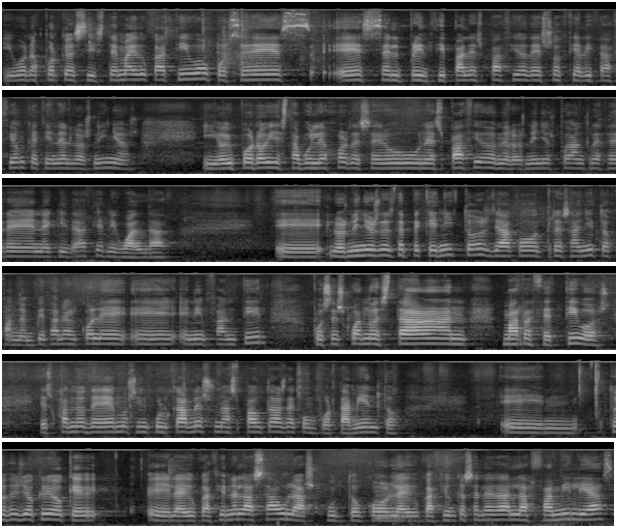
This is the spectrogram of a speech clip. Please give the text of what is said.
bueno, es porque el sistema educativo pues es, el principal espacio de socialización que tienen los niños y hoy por hoy está muy lejos de ser un espacio donde los niños puedan crecer en equidad y en igualdad. Eh, los niños desde pequeñitos, ya con tres añitos, cuando empiezan el cole eh, en infantil, pues es cuando están más receptivos, es cuando debemos inculcarles unas pautas de comportamiento. entonces yo creo que eh, la educación en las aulas, junto con la educación que se le da en las familias,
